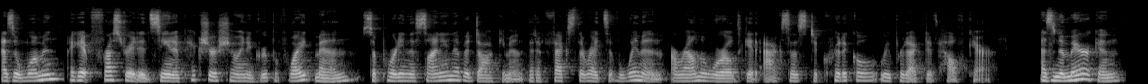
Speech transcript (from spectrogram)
As a woman, I get frustrated seeing a picture showing a group of white men supporting the signing of a document that affects the rights of women around the world to get access to critical reproductive health care. As an American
